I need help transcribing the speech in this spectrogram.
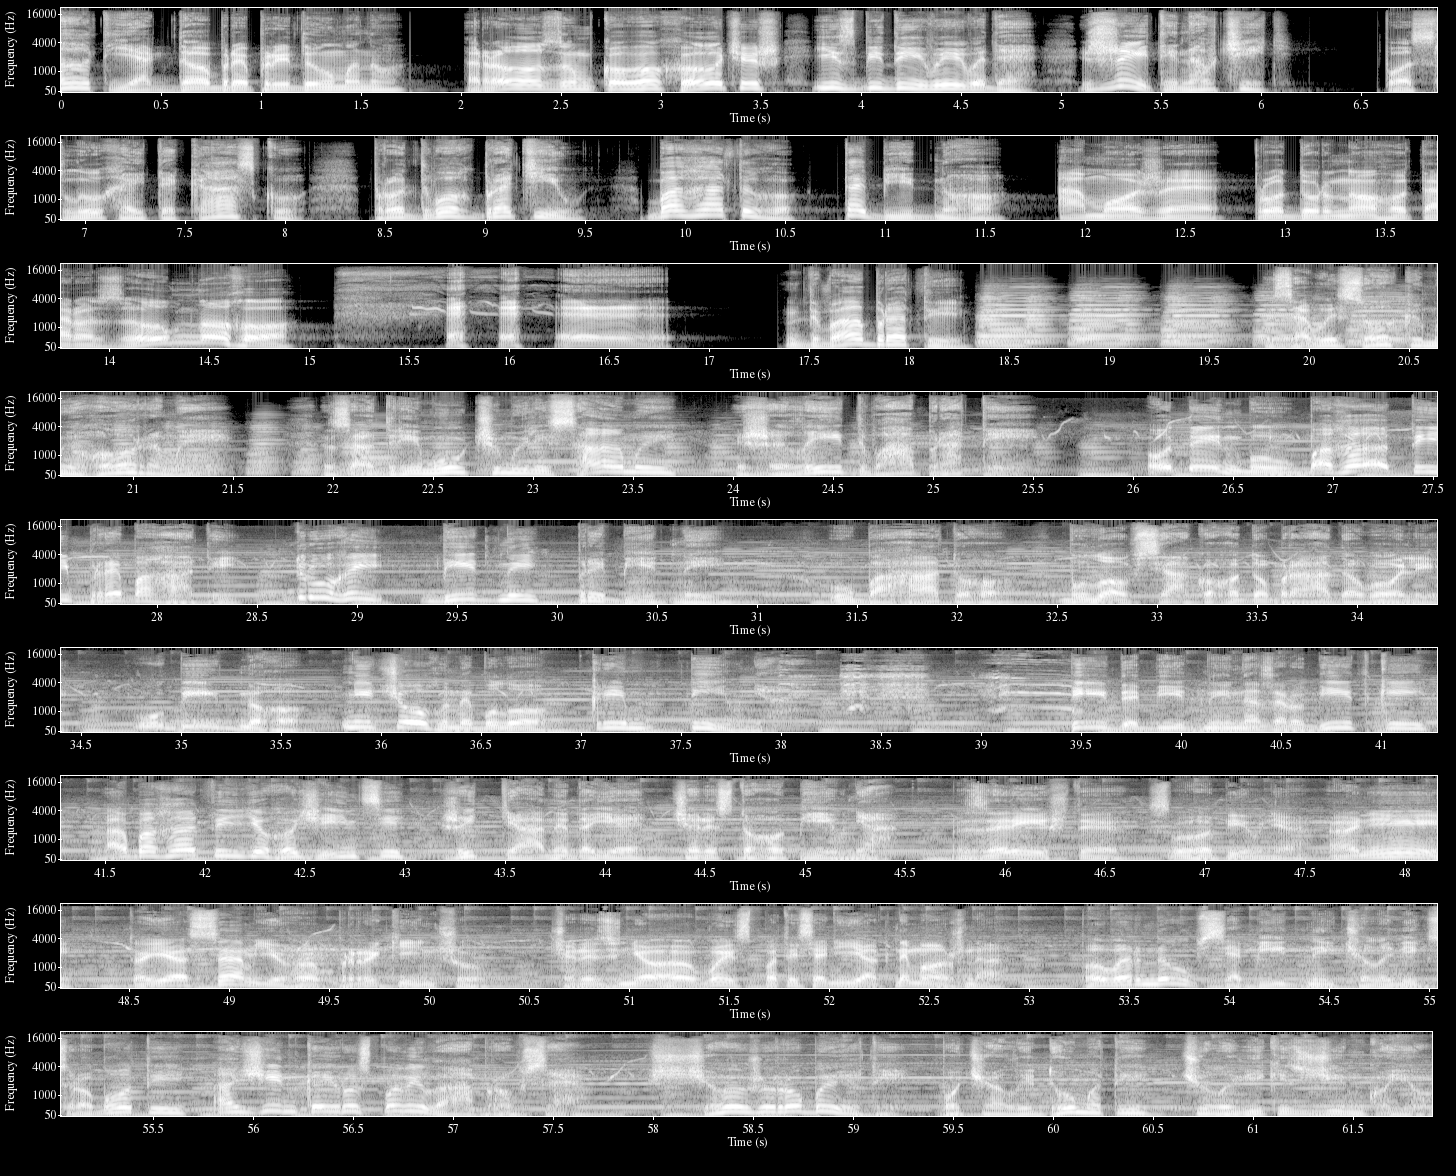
От як добре придумано. Розум кого хочеш із біди виведе, жити навчить. Послухайте казку про двох братів багатого та бідного. А може, про дурного та розумного? Хе-хе-хе. Два брати. За високими горами, за дрімучими лісами жили два брати. Один був багатий пребагатий, другий бідний пребідний. У багатого було всякого добра доволі, у бідного нічого не було, крім півня. Піде бідний на заробітки, а багатий його жінці життя не дає через того півня. Заріжте свого півня, а ні, то я сам його прикінчу. Через нього виспатися ніяк не можна. Повернувся бідний чоловік з роботи, а жінка й розповіла про все. Що ж робити? Почали думати чоловік із жінкою.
